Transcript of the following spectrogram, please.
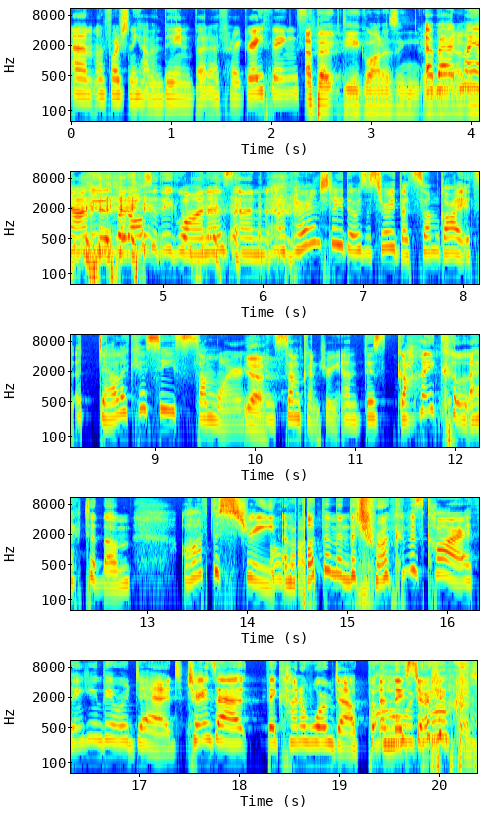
Um, unfortunately, haven't been, but I've heard great things about the iguanas in, in about Miami, Miami, but also the iguanas. And apparently, there was a story that some guy, it's a delicacy somewhere Yeah. in some country, and this guy collected them off the street Oh, and God. put them in the trunk of his car, thinking they were dead. Turns out they kind of warmed up Oh and they started God.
